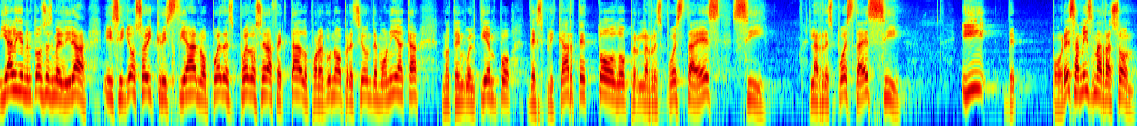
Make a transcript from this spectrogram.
Y alguien entonces me dirá, y si yo soy cristiano, ¿puedo ser afectado por alguna opresión demoníaca? No tengo el tiempo de explicarte todo, pero la respuesta es sí. La respuesta es sí. Y por esa misma razón,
